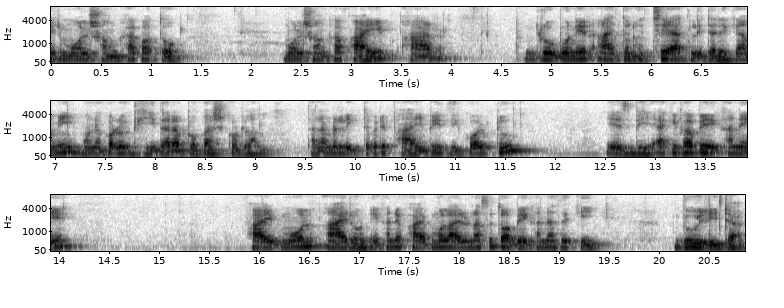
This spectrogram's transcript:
এর মোল সংখ্যা কত? মোল সংখ্যা ফাইভ আর দ্রবণের আয়তন হচ্ছে এক লিটার একে আমি মনে করো ভি দ্বারা প্রকাশ করলাম। তাহলে আমরা লিখতে পারি five is equal to S V একইভাবে এখানে ফাইভ মোল আয়রন এখানে ফাইভ মোল আয়রন আছে, তবে এখানে আছে কি? দুই লিটার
